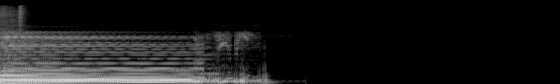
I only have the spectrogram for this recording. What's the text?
you.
